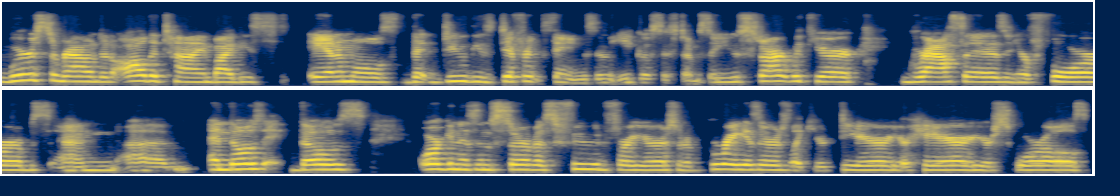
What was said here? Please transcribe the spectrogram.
we're surrounded all the time by these animals that do these different things in the ecosystem. So you start with your grasses and your forbs and um, and those those organisms serve as food for your sort of grazers like your deer, your hare, your squirrels.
